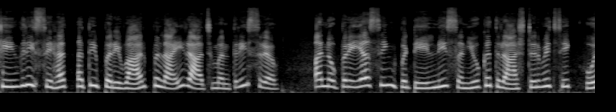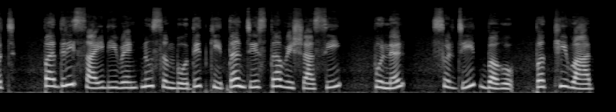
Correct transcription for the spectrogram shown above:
ਕੇਂਦਰੀ ਸਿਹਤ ਅਤੇ ਪਰਿਵਾਰ ਭਲਾਈ ਰਾਜ ਮੰਤਰੀ ਸ੍ਰ ਅਨੁਪ੍ਰਿਆ ਸਿੰਘ ਪਟੇਲ ਨੇ ਸੰਯੁਕਤ ਰਾਸ਼ਟਰ ਵਿੱਚ ਇੱਕ ਉੱਚ ਪੱਧਰੀ ਸਾਈਡ ਇਵੈਂਟ ਨੂੰ ਸੰਬੋਧਿਤ ਕੀਤਾ, ਜਿਸ ਦਾ ਵਿਸ਼ਾ ਸੀ ਪੁਨਰ ਸੁਰਜੀਤ ਬਹੁ ਪੱਖੀਵਾਦ।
